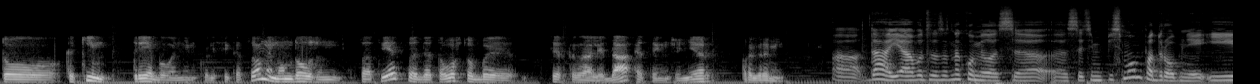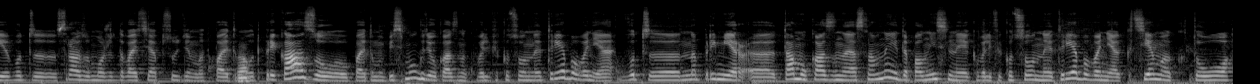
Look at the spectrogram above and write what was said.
то каким требованиям квалификационным он должен соответствовать для того, чтобы все сказали, да, это инженер-программист. А, да, я вот знакомилась э, с этим письмом подробнее, и вот э, сразу, может, давайте обсудим по этому да. вот приказу, по этому письму, где указаны квалификационные требования. Вот, э, например, там указаны основные дополнительные квалификационные требования к тем, кто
